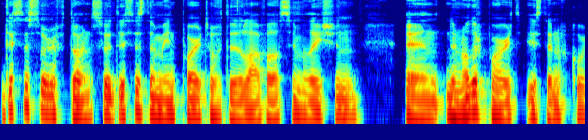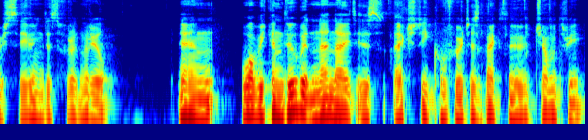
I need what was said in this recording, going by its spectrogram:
This is sort of done. So this is the main part of the lava simulation. And another part is then of course saving this for Unreal. And what we can do with Nanite is actually convert this back to geometry.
